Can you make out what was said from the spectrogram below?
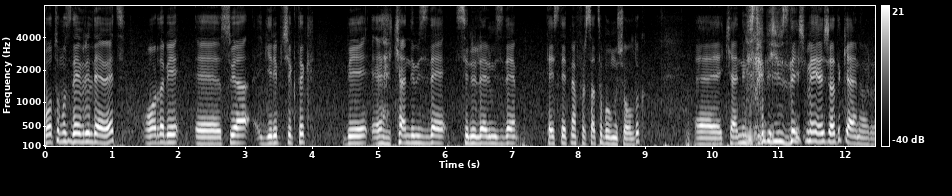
botumuz devrildi evet. Orada bir e, suya girip çıktık. Bir e, kendimizi de sinirlerimizi de test etme fırsatı bulmuş olduk. E, kendimizle bir yüzleşme yaşadık yani orada.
